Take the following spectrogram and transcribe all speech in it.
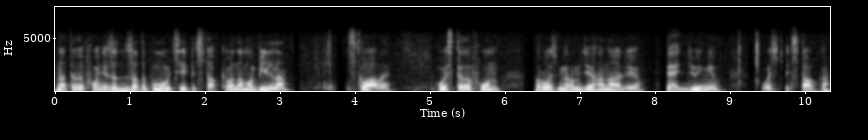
на телефоні за, допомогою цієї підставки. Вона мобільна. Склали. Ось телефон розміром діагоналію 5 дюймів. Ось підставка.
